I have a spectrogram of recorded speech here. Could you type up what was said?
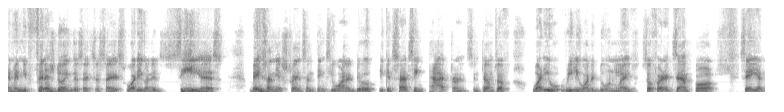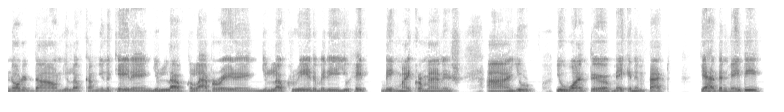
and when you finish doing this exercise what you're going to see is based on your strengths and things you want to do, you can start seeing patterns in terms of what you really want to do in life. So, for example, say you had noted down you love communicating, you love collaborating, you love creativity, you hate being micromanaged, uh, you you want to make an impact. Yeah, then maybe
